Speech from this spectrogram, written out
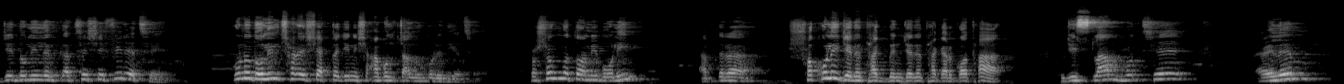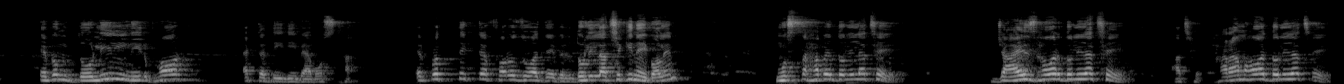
যে দলিলের কাছে সে ফিরেছে কোনো দলিল ছাড়াই সে একটা জিনিস আমল চালু করে দিয়েছে। প্রসঙ্গত আমি বলি, আপনারা সকলেই জেনে থাকবেন, জেনে থাকার কথা যে ইসলাম হচ্ছে এলেম এবং দলিল নির্ভর একটা দিনই ব্যবস্থা। এর প্রত্যেকটা ফরজ ওয়াজেবের দলিল আছে কি নেই বলেন? মুস্তাহাবের দলিল আছে? জায়েজ হওয়ার দলিল আছে? আছে। হারাম হওয়ার দলিল আছে?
